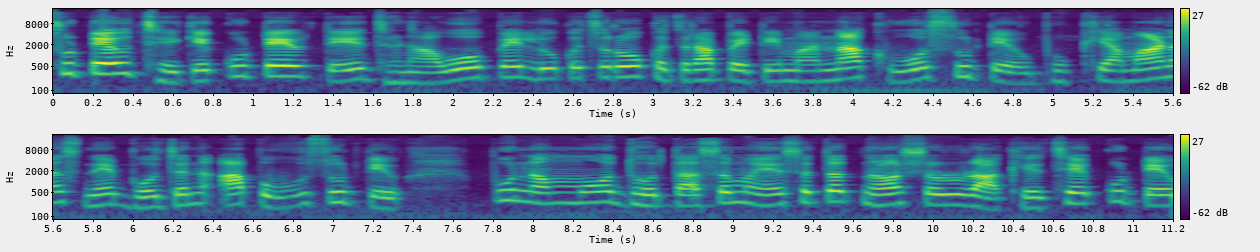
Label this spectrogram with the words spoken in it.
સુટેવ છે કે કુટેવ તે જણાવો પેલું કચરો કચરા પેટીમાં નાખવો સુટેવ, ભૂખ્યા માણસને ભોજન આપવું સુટેવ. પૂનમ મોં ધોતા સમયે સતત નળ શરૂ રાખે છે. કુટેવ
